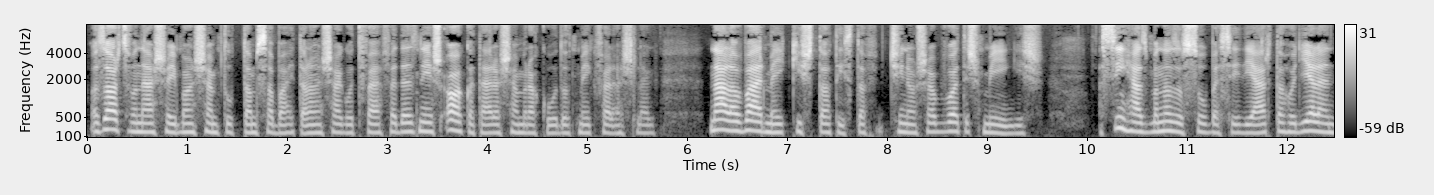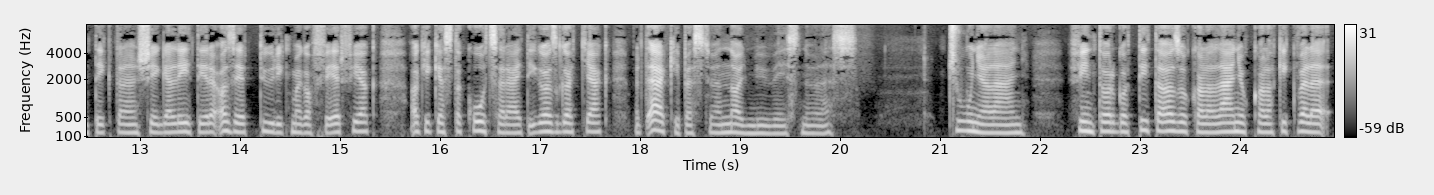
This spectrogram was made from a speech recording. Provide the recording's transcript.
az arcvonásaiban sem tudtam szabálytalanságot felfedezni, és alkatára sem rakódott még felesleg. Nála bármelyik kis statiszta csinosabb volt, és mégis. A színházban az a szóbeszéd járta, hogy jelentéktelensége létére azért tűrik meg a férfiak, akik ezt a kócerájt igazgatják, mert elképesztően nagy művésznő lesz. Csúnya lány, fintorgott Tita azokkal a lányokkal, akik vele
